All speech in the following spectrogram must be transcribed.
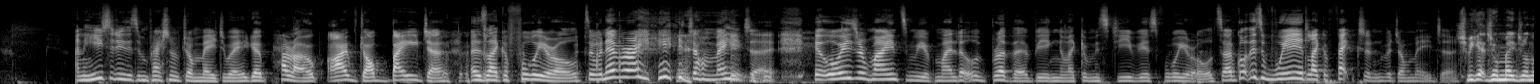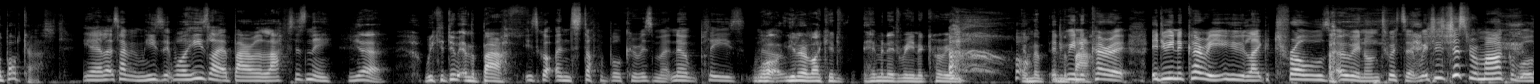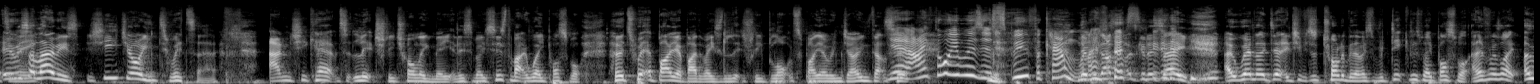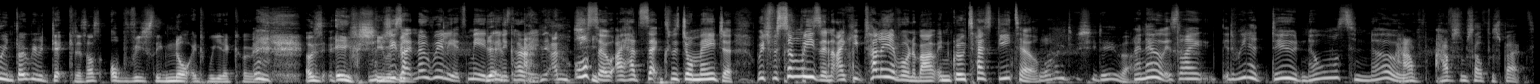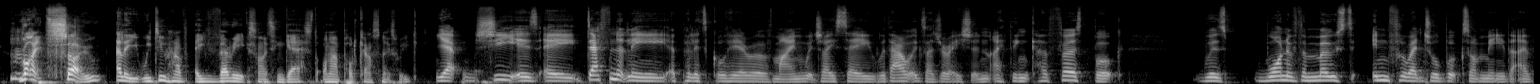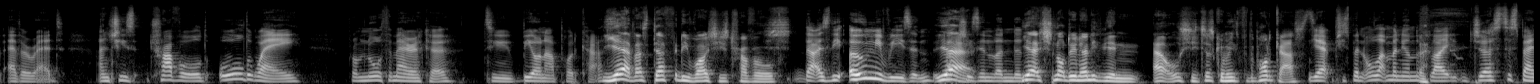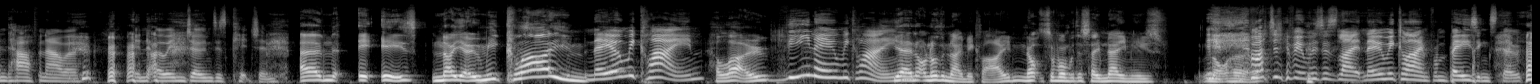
And he used to do this impression of John Major where he'd go, Hello, I'm John Major, as like a four year old. So whenever I hear John Major, it always reminds me of my little brother being like a mischievous four year old. So I've got this weird like affection for John Major. Should we get John Major on the podcast? Yeah, let's have him. He's well, he's like a barrel of laughs, isn't he? Yeah, we could do it in the bath. He's got unstoppable charisma. No, please. No. What you know, like Ed, him and Edwina Currie in the, in Edwina bath. Currie, Edwina Currie, who like trolls Owen on Twitter, which is just remarkable to It was hilarious. She joined Twitter and she kept literally trolling me in this most systematic way possible. Her Twitter bio, by the way, is literally blocked by Owen Jones. That's Yeah, her- I thought it was a spoof account. No, I that's what I was going to say. And when I did it, she was just trolling me in the most ridiculous way possible. And everyone's like, Owen, don't be ridiculous. That's obviously not Edwina Currie. As if she She's be- like, no, really, it's me, Edwina Currie. and- and she- also, I had sex with John Major, which for some reason I keep telling everyone about in grotesque detail. Why does she do that? I know, it's like, Edwina, dude, no one wants to know. have have some self respect. right, so Ellie, we do have a very exciting guest on our podcast next week. Yeah, she is a definitely a political hero of mine, which I say without exaggeration. I think her first book was one of the most influential books on me that I've ever read. And she's traveled all the way from North America to be on our podcast. Yeah, that's definitely why she's travelled. That is the only reason Yeah, that she's in London. Yeah, she's not doing anything else. She's just coming for the podcast. Yep, she spent all that money on the flight just to spend half an hour in Owen Jones's kitchen. Um, it is Naomi Klein. Naomi Klein, Hello. the Naomi Klein. Yeah, not another Naomi Klein, not someone with the same name who's not her. Imagine if it was just like Naomi Klein from Basingstoke.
